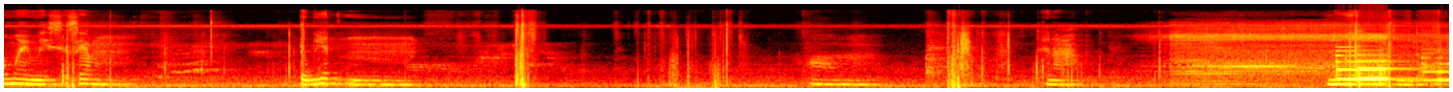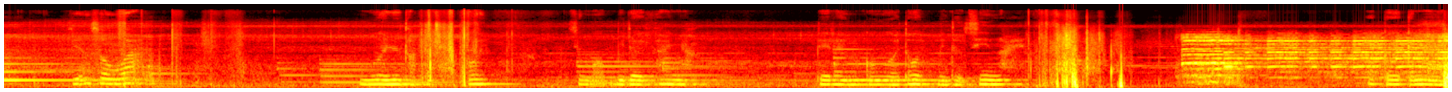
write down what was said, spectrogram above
hôm nay mình sẽ xem. Tự biết um, thế nào? Người diễn sâu quá. Người như thật thôi. Chỉ mở video khai nha thế đây là con người thôi mình thử xin này ok cái này.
